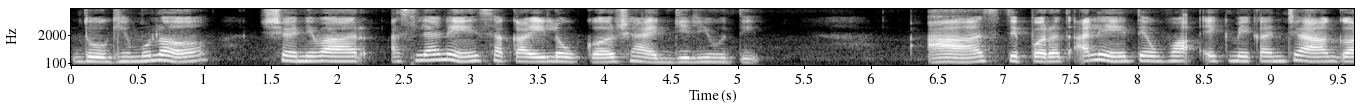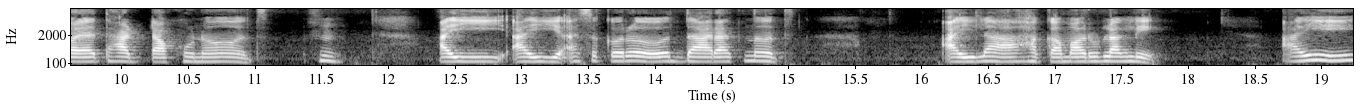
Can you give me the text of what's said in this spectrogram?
दोघे मुलं शनिवार असल्याने सकाळी लवकर शाळेत गेली होती. आज ते परत आले तेव्हा एकमेकांच्या गळ्यात हात टाकूनच आई आई असं करत दारातनच आईला हाका मारू लागले. आई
